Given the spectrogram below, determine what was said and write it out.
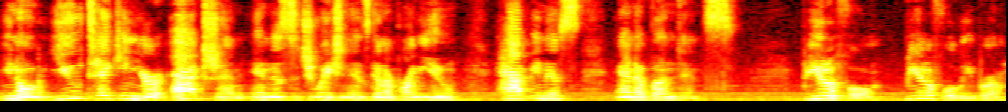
you know, you taking your action in this situation is going to bring you happiness and abundance. Beautiful, beautiful Libra.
